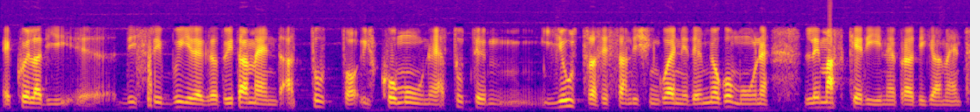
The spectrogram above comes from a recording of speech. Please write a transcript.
è quella di eh, distribuire gratuitamente a tutto il comune, a tutti gli ultra 65 anni del mio comune, le mascherine praticamente.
